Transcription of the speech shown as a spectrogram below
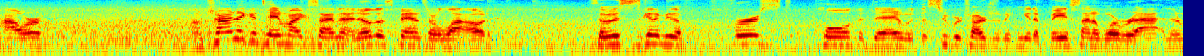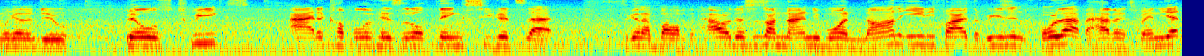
power. I'm trying to contain my excitement. I know those fans are loud. So this is gonna be the first pull of the day with the superchargers. We can get a baseline of where we're at and then we're gonna do Bill's tweaks, add a couple of his little things, secrets that is gonna bump up the power. This is on 91, non-85. The reason for that, if I haven't explained yet,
